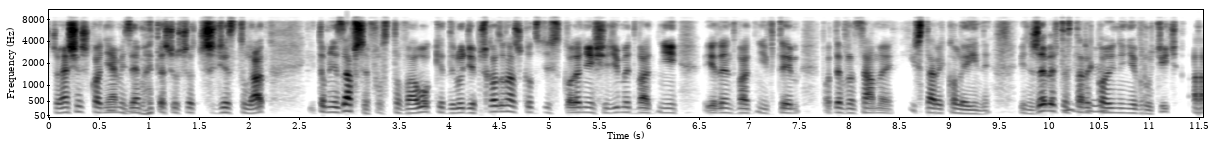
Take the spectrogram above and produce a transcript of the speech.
Zresztą ja się szkoleniami mhm. zajmuję też już od 30 lat i to mnie zawsze frustrowało, kiedy ludzie przychodzą na szkolenie, siedzimy dwa dni, jeden, dwa dni w tym, potem wracamy i stare kolejny. Więc żeby w te stare mhm. kolejny nie wrócić, a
